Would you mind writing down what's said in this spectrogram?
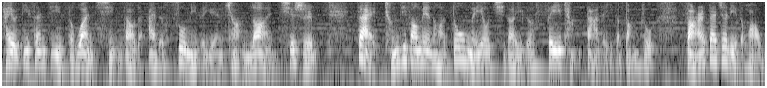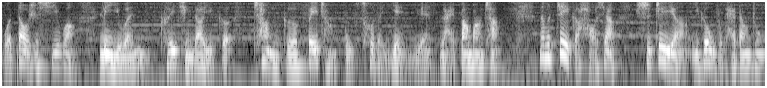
还有第三季 The One 请到的《爱的宿命》的原唱 Line，其实，在成绩方面的话都没有起到一个非常大的一个帮助，反而在这里的话，我倒是希望李玟可以请到一个唱歌非常不错的演员来帮帮唱，那么这个好像。是这样一个舞台当中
